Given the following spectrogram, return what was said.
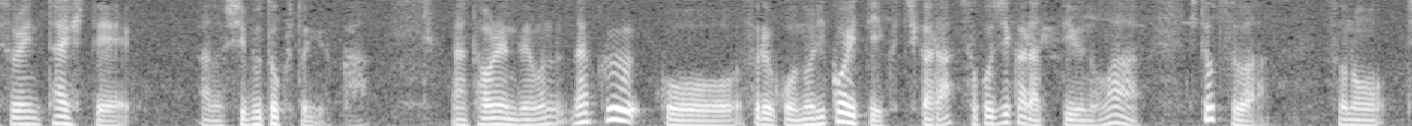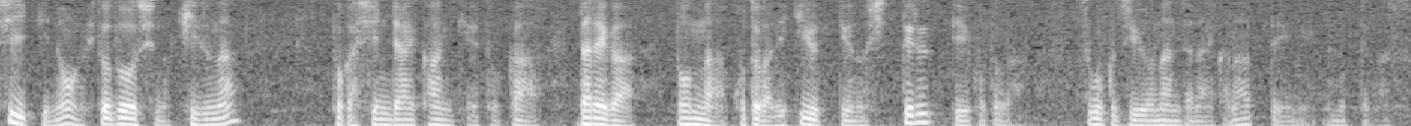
それに対してあのしぶとくというか倒れるんでもなくこうそれをこう乗り越えていく力底力っていうのは一つはその地域の人同士の絆とか信頼関係とか誰がどんなことができるっていうのを知ってるっていうことがすごく重要なんじゃないかなっていうふうに思ってます。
